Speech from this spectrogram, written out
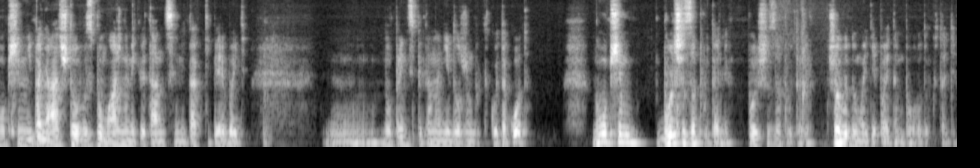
в общем, непонятно, что с бумажными квитанциями, как теперь быть. Э, ну, в принципе, там на ней должен быть какой-то код. Ну, в общем, больше запутали, больше запутали. Что вы думаете по этому поводу, кстати?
